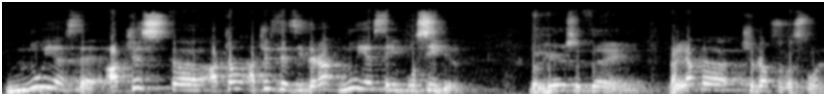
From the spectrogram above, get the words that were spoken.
Nu este, acest, uh, acea, acest deziderat nu este imposibil. But here's the thing Dar that, iată ce vreau să vă spun.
